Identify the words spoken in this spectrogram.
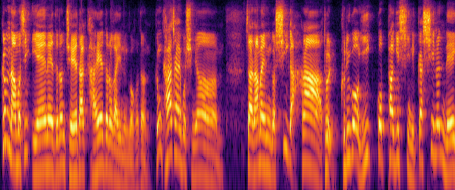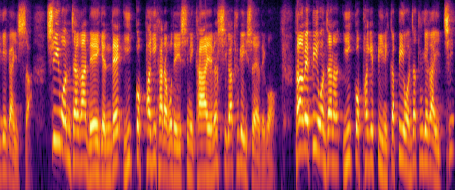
그럼 나머지 얘네들은 죄다 가에 들어가 있는 거거든. 그럼 가 잘 보시면 자, 남아있는 거 C가 하나, 둘. 그리고 2 곱하기 C니까 C는 4개가 있어. C 원자가 4개인데 2 곱하기 가라고 돼 있으니 가에는 C가 2개 있어야 되고 다음에 B 원자는 2 곱하기 B니까 B 원자 2개가 있지?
